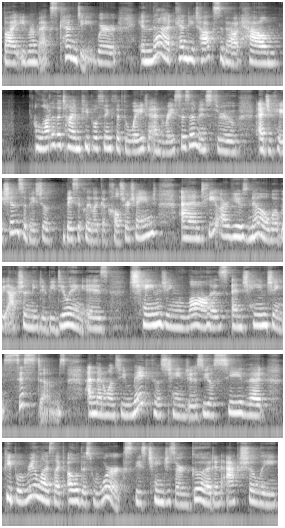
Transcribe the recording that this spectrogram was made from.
by Ibram X. Kendi, where in that Kendi talks about how a lot of the time people think that the way to end racism is through education so basically basically like a culture change and he argues no what we actually need to be doing is changing laws and changing systems and then once you make those changes you'll see that people realize like oh this works these changes are good and actually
